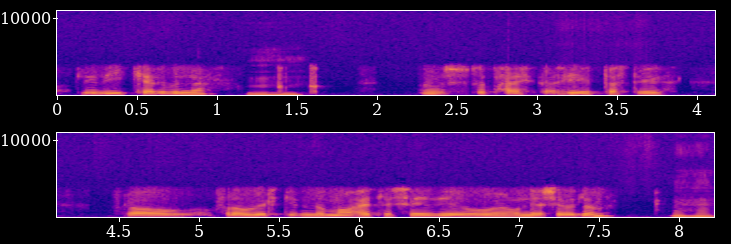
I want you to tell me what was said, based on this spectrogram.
aflið í kerfinu. Mm þess að hækka hitastig frá, frá virkinum á helliseiði og, og nesjöflum Mm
